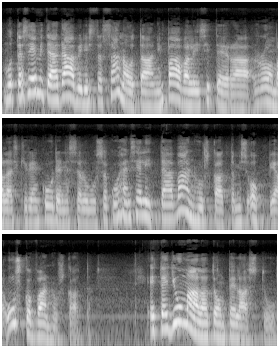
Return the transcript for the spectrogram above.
Mutta se, mitä Davidista sanotaan, niin Paavali siteeraa roomalaiskirjan kuudennessa luvussa, kun hän selittää vanhuskauttamisoppia, uskon vanhuskautta, että jumalaton pelastuu.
